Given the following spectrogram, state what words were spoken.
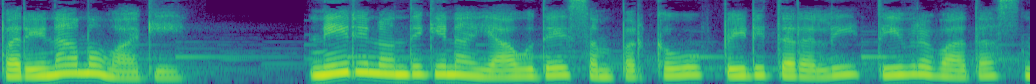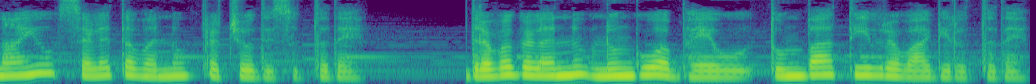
ಪರಿಣಾಮವಾಗಿ, ನೀರಿನೊಂದಿಗಿನ ಯಾವುದೇ ಸಂಪರ್ಕವು ಪೀಡಿತರಲ್ಲಿ ತೀವ್ರವಾದ ಸ್ನಾಯು ಸೆಳೆತವನ್ನು ಪ್ರಚೋದಿಸುತ್ತದೆ. ದ್ರವಗಳನ್ನು ನುಂಗುವ ಭಯವು ತುಂಬಾ ತೀವ್ರವಾಗಿರುತ್ತದೆ.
